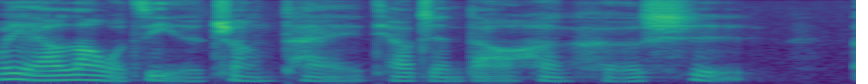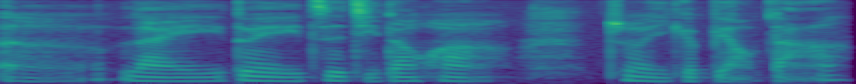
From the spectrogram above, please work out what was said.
我也要让我自己的状态调整到很合适，呃，来对这几段话做一个表达。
